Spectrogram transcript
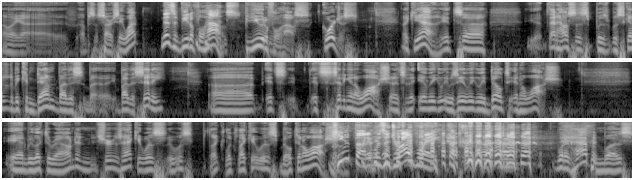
I'm like, uh, I'm so sorry. Say what? This is a beautiful house. Beautiful house, gorgeous. Like, yeah, it's uh, that house is was, was scheduled to be condemned by this by, by the city. Uh, it's it's sitting in a wash, and it's an illegal. It was illegally built in a wash. And we looked around, and sure as heck, it was it was like looked like it was built in a wash. You thought it was a driveway. what had happened was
